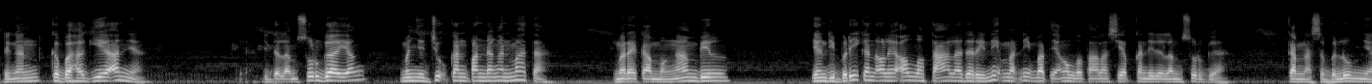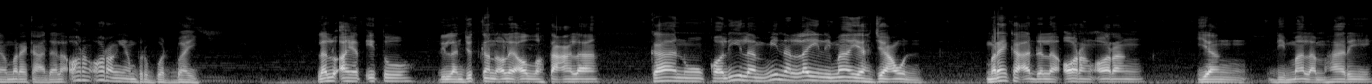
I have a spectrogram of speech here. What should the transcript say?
dengan kebahagiaannya. Ya, di dalam surga yang menyejukkan pandangan mata. Mereka mengambil yang diberikan oleh Allah Ta'ala dari nikmat-nikmat yang Allah Ta'ala siapkan di dalam surga. Karena sebelumnya mereka adalah orang-orang yang berbuat baik. Lalu ayat itu dilanjutkan oleh Allah Ta'ala kanu qalilan minal laili ma yahja'un. Mereka adalah orang-orang yang di malam hari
